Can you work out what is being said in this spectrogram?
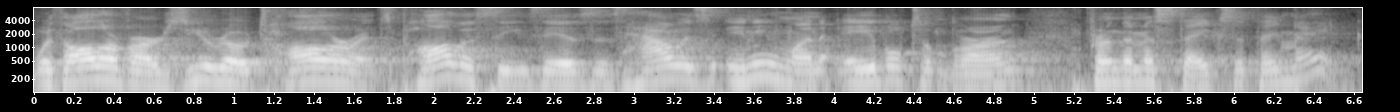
with all of our zero tolerance policies is, is how is anyone able to learn from the mistakes that they make?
